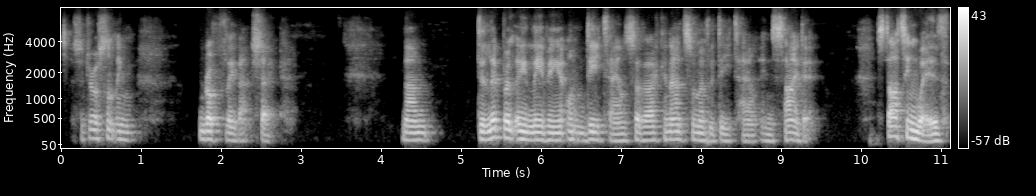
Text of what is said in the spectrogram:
So draw something roughly that shape. Now I'm deliberately leaving it undetailed so that I can add some of the detail inside it, starting with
